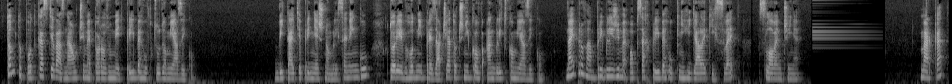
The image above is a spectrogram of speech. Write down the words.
V tomto podcaste vás naučíme porozumieť príbehu v cudzom jazyku. Vitajte pri dnešnom listeningu, ktorý je vhodný pre začiatočníkov v anglickom jazyku. Najprv vám priblížime obsah príbehu knihy Ďaleký svet v slovenčine. Markat,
